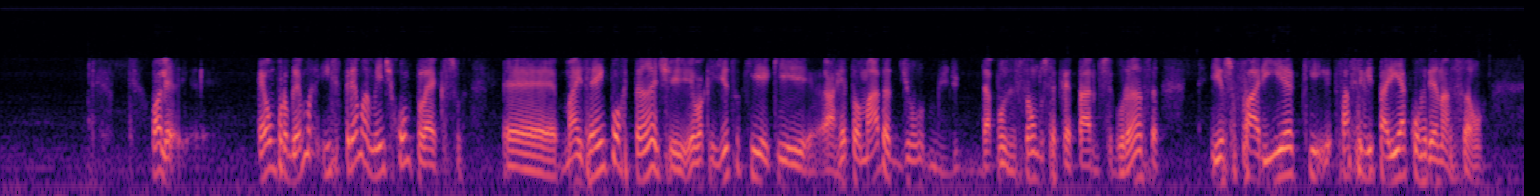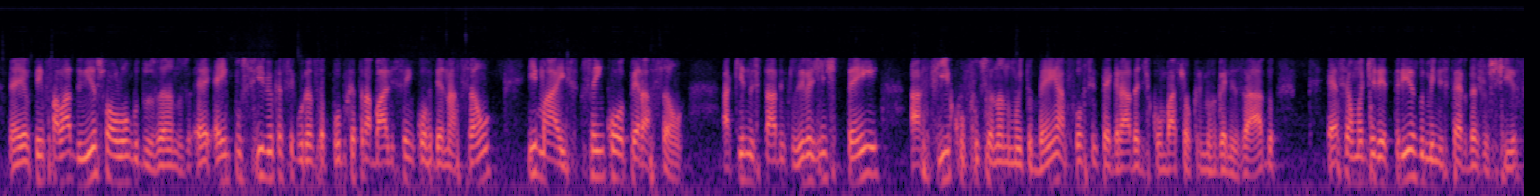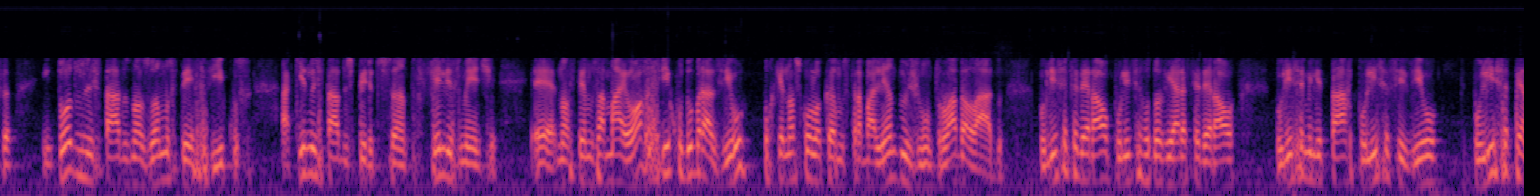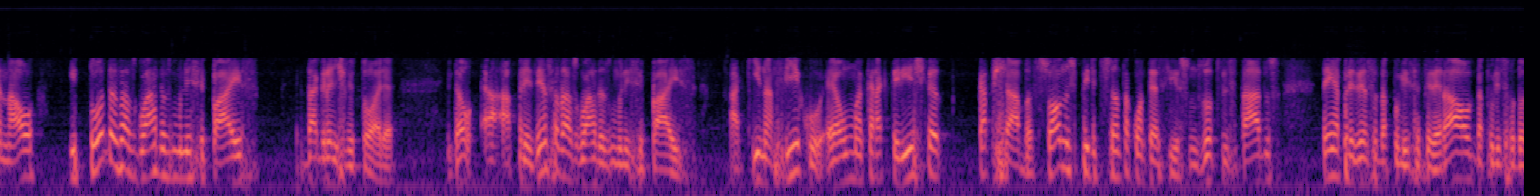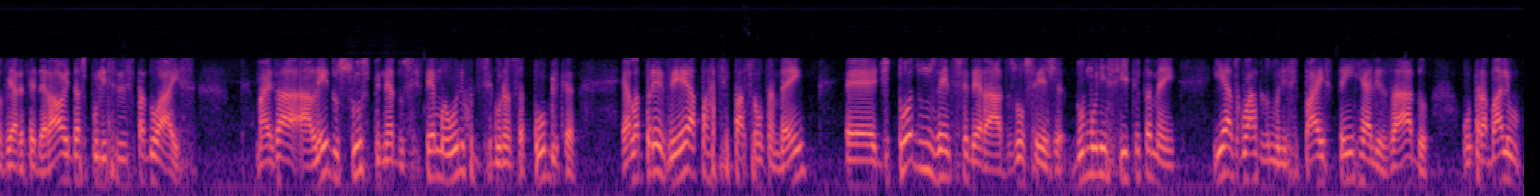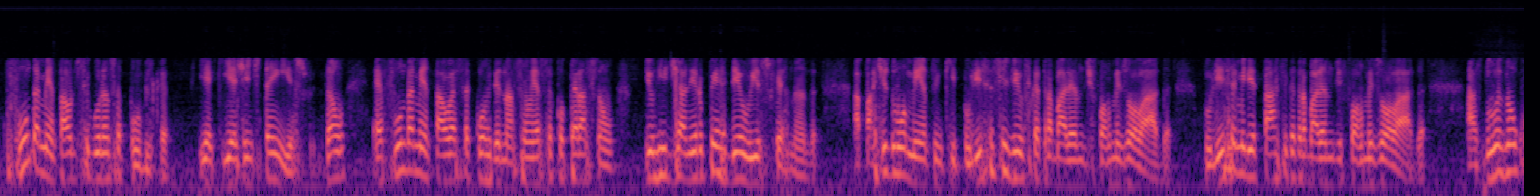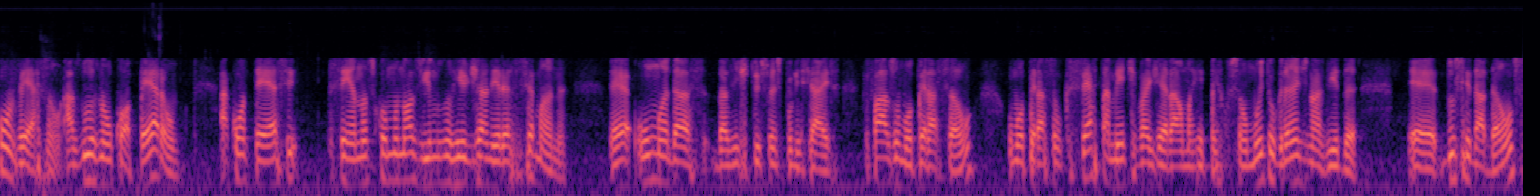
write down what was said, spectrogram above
Olha, é um problema extremamente complexo. É, mas é importante, eu acredito que, que a retomada de, de, da posição do secretário de Segurança, isso faria que facilitaria a coordenação. É, eu tenho falado isso ao longo dos anos. É, é, impossível que a segurança pública trabalhe sem coordenação e mais, sem cooperação. Aqui no Estado, inclusive, a gente tem a FICO funcionando muito bem, a Força Integrada de Combate ao Crime Organizado. Essa é uma diretriz do Ministério da Justiça. Em todos os estados nós vamos ter FICOS. Aqui no estado do Espírito Santo, felizmente, é, nós temos a maior FICO do Brasil, porque nós colocamos trabalhando junto, lado a lado, Polícia Federal, Polícia Rodoviária Federal, Polícia Militar, Polícia Civil, Polícia Penal e todas as guardas municipais da Grande Vitória. Então, a, a presença das guardas municipais aqui na FICO é uma característica capixaba. Só no Espírito Santo acontece isso. Nos outros estados tem a presença da Polícia Federal, da Polícia Rodoviária Federal e das polícias estaduais. Mas a, a lei do SUSP, né, do Sistema Único de Segurança Pública, ela prevê a participação também é, de todos os entes federados, ou seja, do município também. E as guardas municipais têm realizado um trabalho fundamental de segurança pública. E aqui a gente tem isso. Então, é fundamental essa coordenação e essa cooperação. E o Rio de Janeiro perdeu isso, Fernanda. A partir do momento em que Polícia Civil fica trabalhando de forma isolada, Polícia Militar fica trabalhando de forma isolada, as duas não conversam, as duas não cooperam, acontece cenas como nós vimos no Rio de Janeiro essa semana. É, uma das, das instituições policiais faz uma operação, uma operação que certamente vai gerar uma repercussão muito grande na vida é, dos cidadãos.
